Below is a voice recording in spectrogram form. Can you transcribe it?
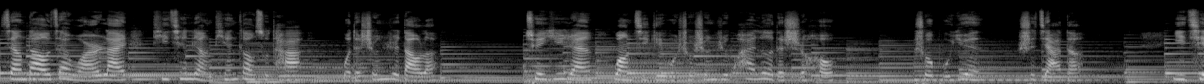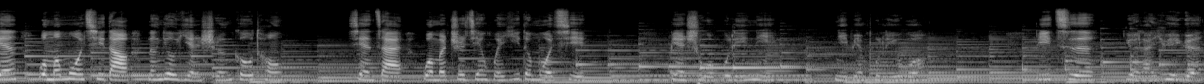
想到在我而来提前两天告诉他我的生日到了，却依然忘记给我说生日快乐的时候，说不愿是假的。以前我们默契到能用眼神沟通，现在我们之间唯一的默契，便是我不理你，你便不理我，彼此越来越远。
